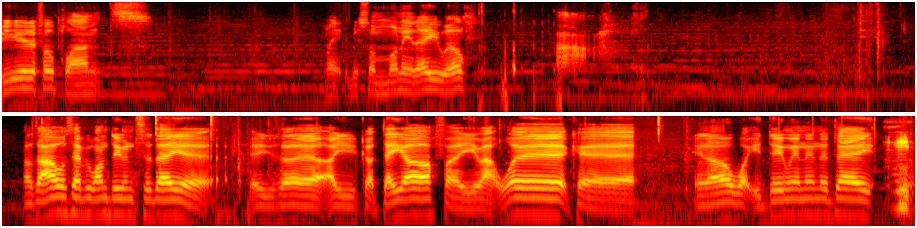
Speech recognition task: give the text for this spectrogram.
Beautiful plants. Make me some money, there you will. Ah. How's, everyone doing today? Uh, is, uh, are you got day off? Are you at work? Uh, you know what you're doing in the day. you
